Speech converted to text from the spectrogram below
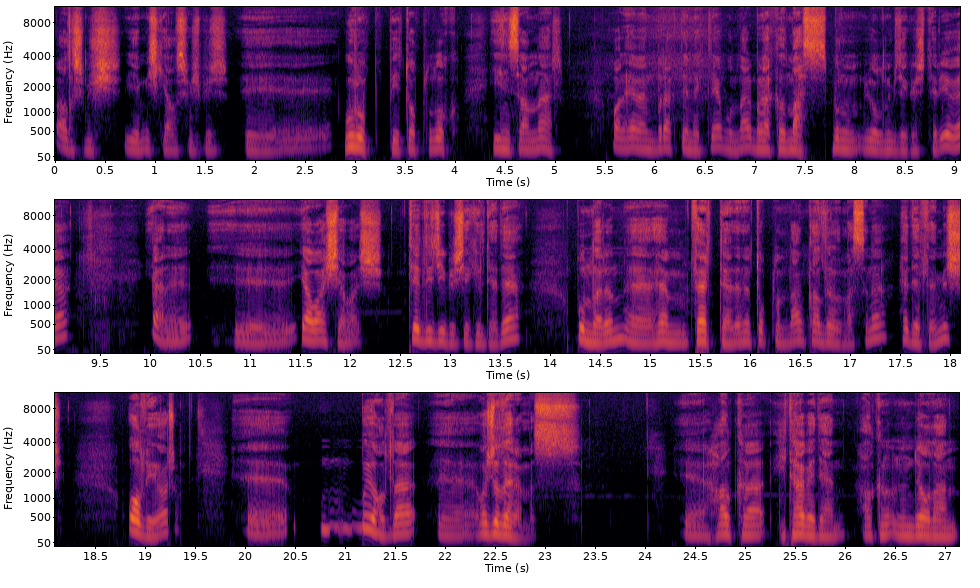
alışmış, diyelim içki alışmış bir e, grup, bir topluluk, insanlar onu hemen bırak demekle bunlar bırakılmaz. Bunun yolunu bize gösteriyor ve yani e, yavaş yavaş tedrici bir şekilde de bunların e, hem fertlerden hem toplumdan kaldırılmasını hedeflemiş oluyor. E, bu yolda e, hocalarımız, halka hitap eden, halkın önünde olan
